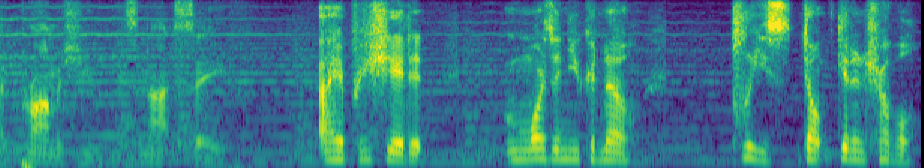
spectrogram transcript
I promise you, it's not safe. I appreciate it more than you could know. Please don't get in trouble.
